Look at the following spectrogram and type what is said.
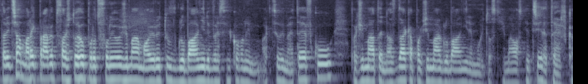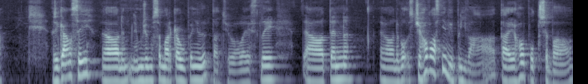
tady třeba Marek právě psal, že to jeho portfolio, že má majoritu v globálně diversifikovaném akciovém ETF, pak, že má ten Nasdaq a pak, že má globální nemovitosti, že má vlastně tři ETF. Říkám si, ne, nemůžeme se Marka úplně zeptat, jo, ale jestli ten, nebo z čeho vlastně vyplývá ta jeho potřeba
